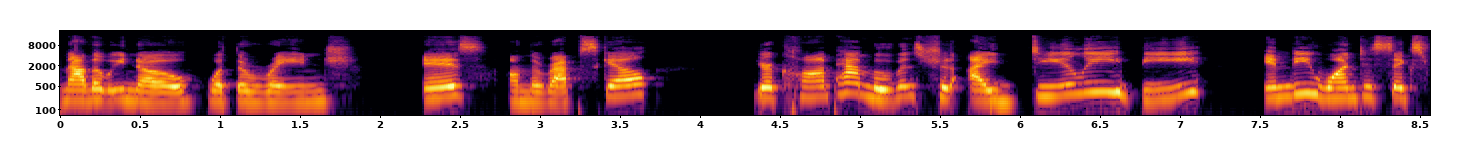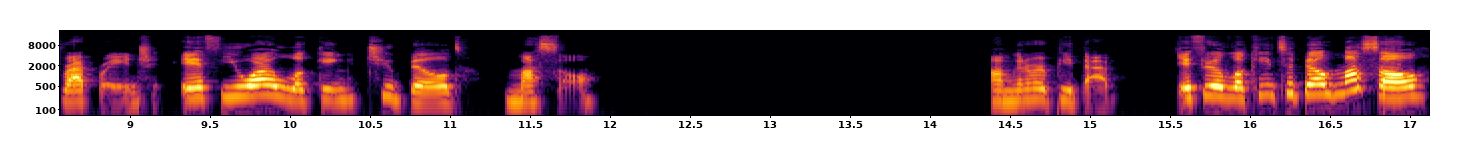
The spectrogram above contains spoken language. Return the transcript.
now that we know what the range is on the rep scale, your compound movements should ideally be in the one to six rep range if you are looking to build muscle. I'm going to repeat that. If you're looking to build muscle,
